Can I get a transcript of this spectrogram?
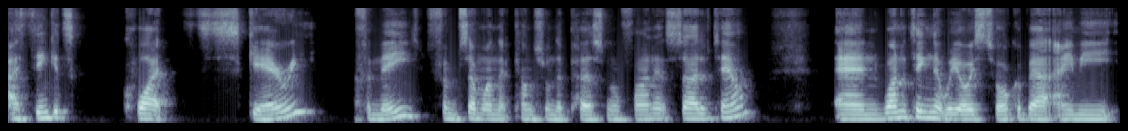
I think it's quite scary for me from someone that comes from the personal finance side of town. And one thing that we always talk about, Amy,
